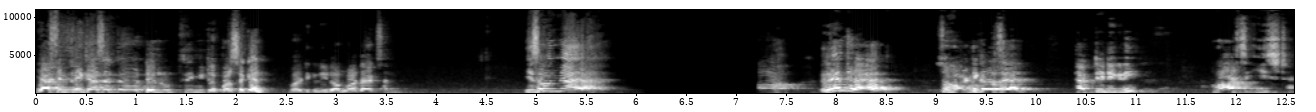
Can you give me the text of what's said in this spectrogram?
या सिंपली कह सकते हो ten root three meter per second vertically downward direction ये समझ में आया? रेन जो है सो वर्टिकल से 30 डिग्री टुवार्ड्स ईस्ट है।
